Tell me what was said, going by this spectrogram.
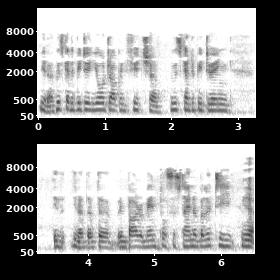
you know, who's going to be doing your job in future? Who's going to be doing, you know, the, the environmental sustainability Yeah.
